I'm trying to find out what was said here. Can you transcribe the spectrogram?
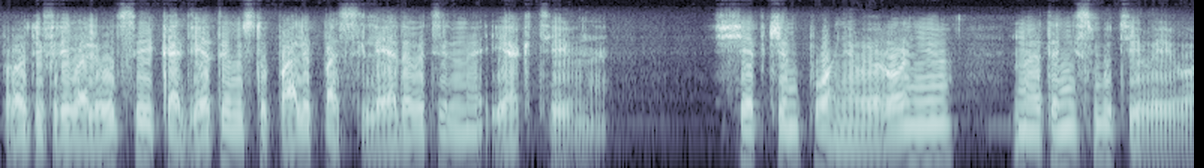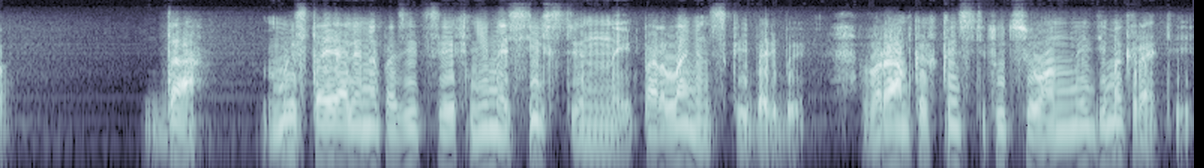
Против революции кадеты выступали последовательно и активно. Щепкин понял иронию, но это не смутило его. Да, мы стояли на позициях ненасильственной парламентской борьбы в рамках конституционной демократии.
